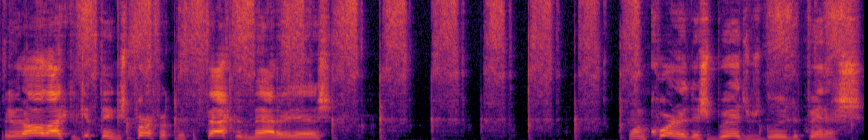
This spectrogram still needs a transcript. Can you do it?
We would all like to get things perfect, but the fact of the matter is, one quarter of this bridge was glued to finish.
